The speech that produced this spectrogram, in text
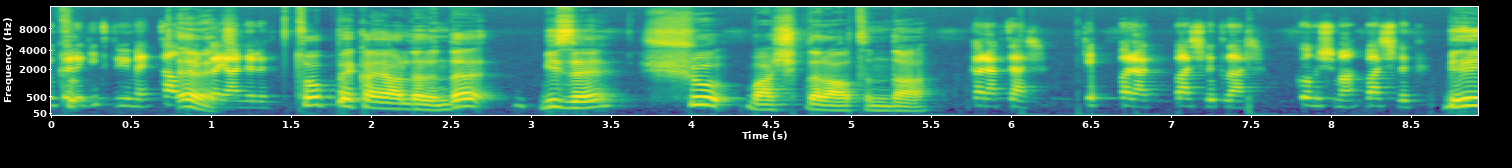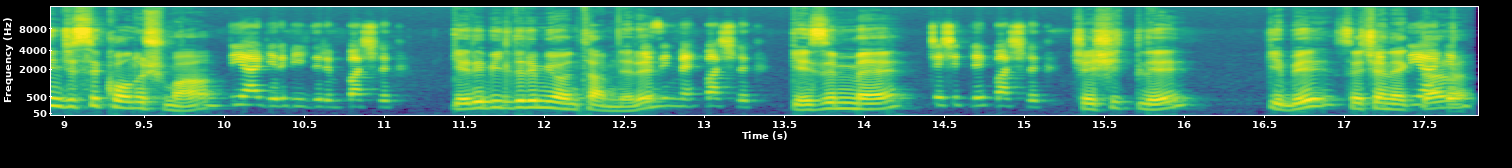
Yukarı git düğme. Talkback Evet. ayarları. TalkBack ayarlarında bize şu başlıklar altında Karakter. Parak. Başlıklar. Konuşma. Başlık. birincisi konuşma, Diğer geri bildirim. Başlık. geri bildirim yöntemleri, Gezinme. Başlık. gezinme, Çeşitli. Başlık. çeşitli gibi Diğer seçenekler geri,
